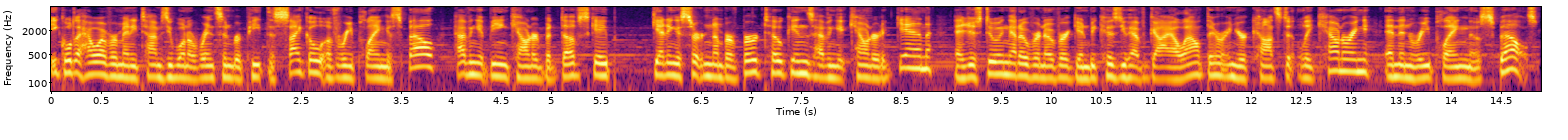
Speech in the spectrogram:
equal to however many times you want to rinse and repeat the cycle of replaying a spell, having it being countered by Dovescape, getting a certain number of bird tokens, having it countered again, and just doing that over and over again because you have Guile out there and you're constantly countering and then replaying those spells.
